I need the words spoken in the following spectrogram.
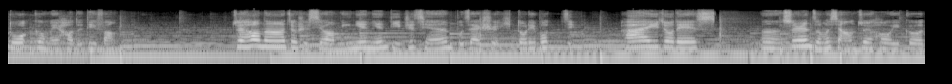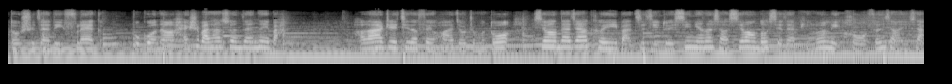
多更美好的地方。最后呢，就是希望明年年底之前不再是 Hidori Boji。嗨，以上です。嗯，虽然怎么想，最后一个都是在立 flag，不过呢，还是把它算在内吧。好啦，这期的废话就这么多，希望大家可以把自己对新年的小希望都写在评论里，和我分享一下。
